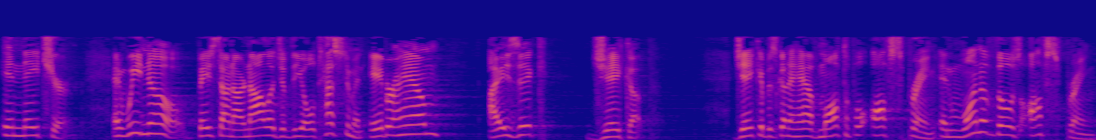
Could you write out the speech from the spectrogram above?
in nature. And we know, based on our knowledge of the Old Testament, Abraham, Isaac, Jacob. Jacob is going to have multiple offspring, and one of those offspring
